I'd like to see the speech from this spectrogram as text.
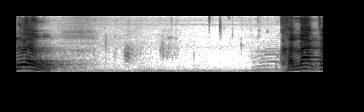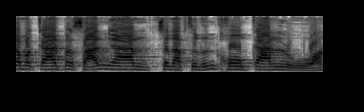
เรื่อง คณะกรรมการประสานงานสนับสนุนโครงการหลวง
